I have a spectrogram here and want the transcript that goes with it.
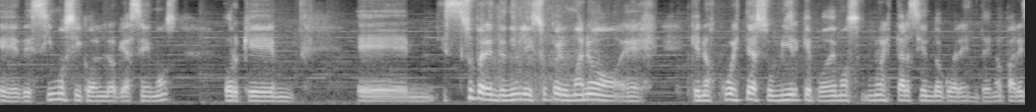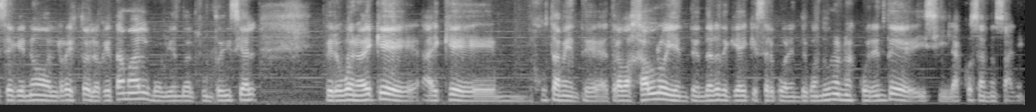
eh, decimos y con lo que hacemos, porque es súper entendible y súper humano que nos cueste asumir que podemos no estar siendo coherentes, ¿no? Parece que no, el resto es lo que está mal, volviendo al punto inicial. Pero bueno, hay que, hay que mm, justamente trabajarlo y entender de que hay que ser coherente. Cuando uno no es coherente y si las cosas no salen.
